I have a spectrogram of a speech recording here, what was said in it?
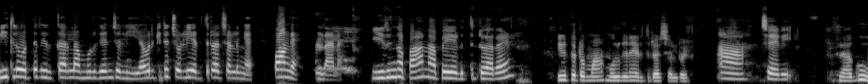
வீட்டுல ஒருத்தர் இருக்காருல முருகன் சொல்லி. அவர்கிட்ட சொல்லி எடுத்துட்டு வர சொல்லுங்க. போங்க இந்தால இருங்கப்பா நான் போய் எடுத்துட்டு வரேன். இருக்கட்டும்மா. முருகனை எடுத்துட்டு வர சொல்றேன். ஆ சரி. ரகு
